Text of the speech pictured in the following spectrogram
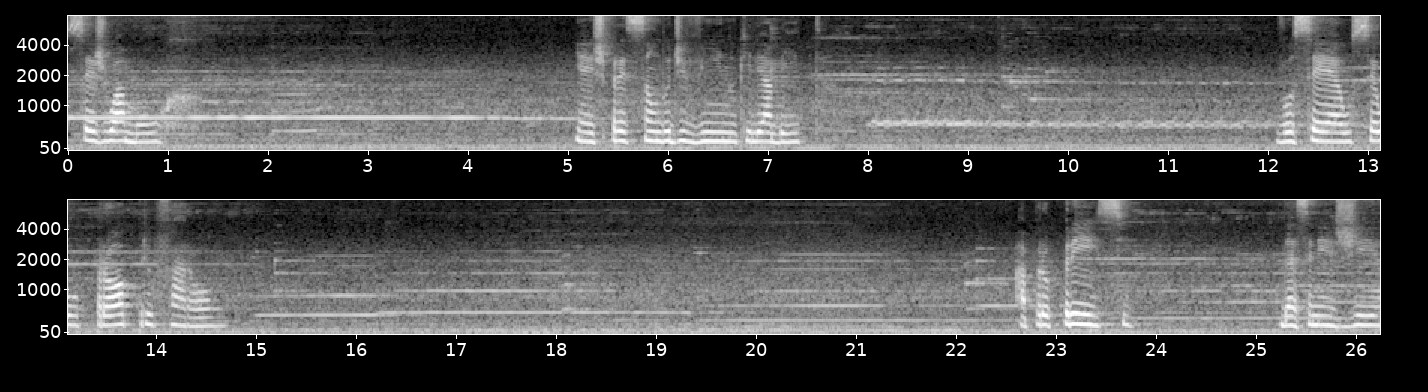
Seja o amor e a expressão do divino que lhe habita. Você é o seu próprio farol. Aproprie-se dessa energia.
